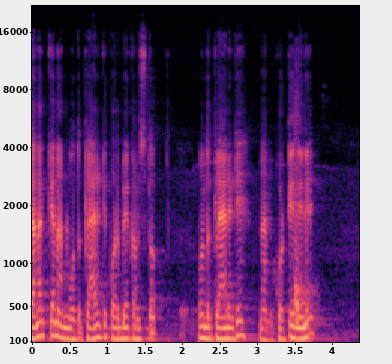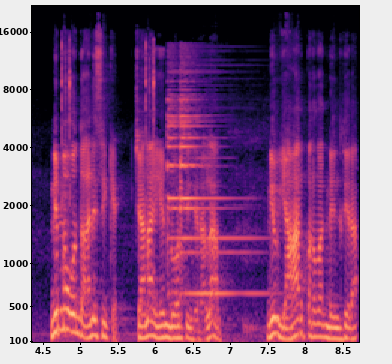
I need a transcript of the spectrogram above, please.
ಜನಕ್ಕೆ ನಾನು ಒಂದು ಕ್ಲಾರಿಟಿ ಕೊಡ್ಬೇಕನ್ನಿಸ್ತು ಒಂದು ಕ್ಲಾರಿಟಿ ನಾನು ಕೊಟ್ಟಿದ್ದೀನಿ. ನಿಮ್ಮ ಒಂದು ಅನಿಸಿಕೆ, ಜನ ಏನು ನೋಡ್ತಿದ್ದೀರಲ್ಲ, ನೀವು ಯಾರ ಪರವಾಗಿ ನಿಲ್ತೀರಾ?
